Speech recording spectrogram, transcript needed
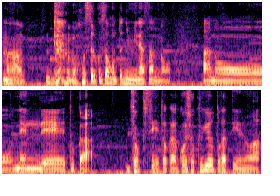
まあ それこそ本当に皆さんの、あのー、年齢とか属性とかご職業とかっていうのは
